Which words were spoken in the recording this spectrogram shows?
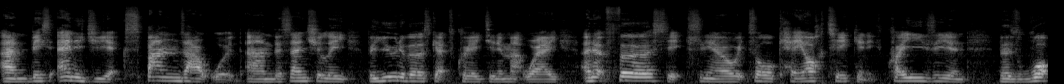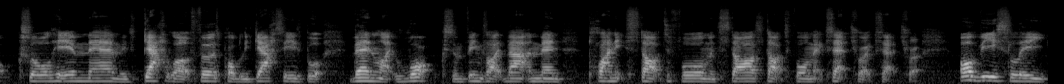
and this energy expands outward and essentially the universe gets created in that way. And at first it's you know it's all chaotic and it's crazy and there's rocks all here and there and there's gas well at first probably gases but then like rocks and things like that and then planets start to form and stars start to form etc etc Obviously,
